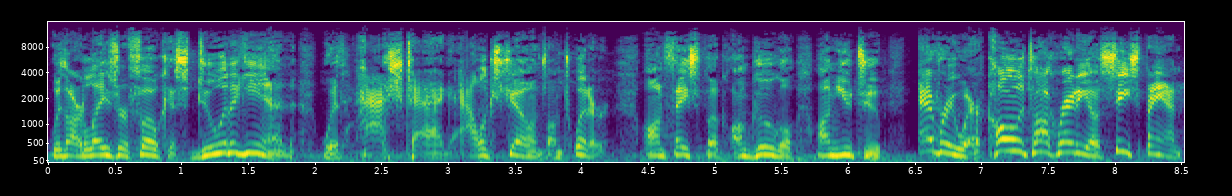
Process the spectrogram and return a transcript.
with our laser focus. Do it again with hashtag Alex Jones on Twitter, on Facebook, on Google, on YouTube, everywhere. Call the talk radio, C SPAN.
